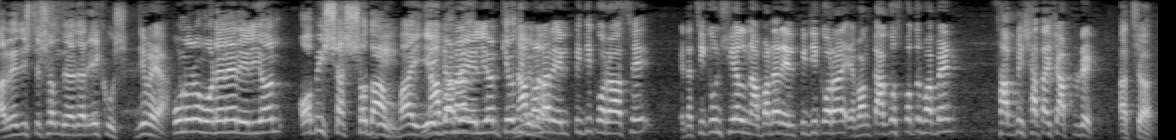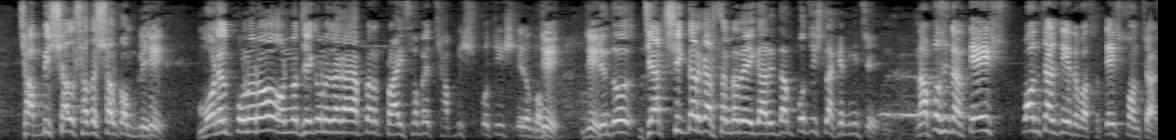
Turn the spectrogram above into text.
আর রেজিস্ট্রেশন দুই হাজার একুশ। জি ভাইয়া। পনেরো মডেলের এলিয়ন অবিশ্বাস্য দাম। ভাই এই দামে এলিয়ন কেউ নাবানার এলপিজি করা আছে এটা চিকনশিয়াল নাবানার এলপিজি করা এবং কাগজপত্র পাবেন ছাব্বিশ সাতাইশ আপ টু ডেট আচ্ছা ছাব্বিশ সাল সাতাশ সাল কমপ্লিট মডেল পনেরো অন্য যে কোনো জায়গায় আপনার প্রাইস হবে ছাব্বিশ পঁচিশ এরকম। কিন্তু জ্যাট শিকদার কার সেন্টারে এই গাড়ির দাম পঁচিশ লাখের নিচে। না পঁচিশ না তেইশ পঞ্চাশ দিয়ে দেবো তেইশ পঞ্চাশ।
